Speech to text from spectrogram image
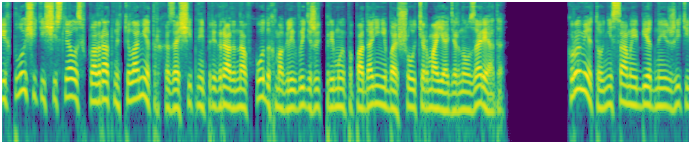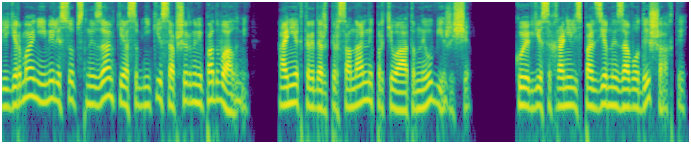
Их площадь исчислялась в квадратных километрах, а защитные преграды на входах могли выдержать прямое попадание небольшого термоядерного заряда. Кроме этого, не самые бедные жители Германии имели собственные замки и особняки с обширными подвалами, а некоторые даже персональные противоатомные убежища. Кое-где сохранились подземные заводы и шахты.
